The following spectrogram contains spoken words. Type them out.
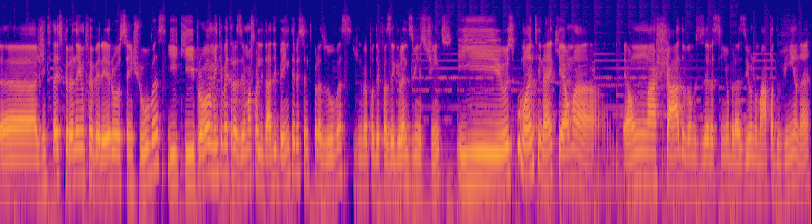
Uh, a gente está esperando aí um fevereiro sem chuvas e que provavelmente vai trazer uma qualidade bem interessante para as uvas. A gente vai poder fazer grandes vinhos tintos. E o espumante, né, que é uma, é um achado, vamos dizer assim, o Brasil no mapa do vinho, né?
